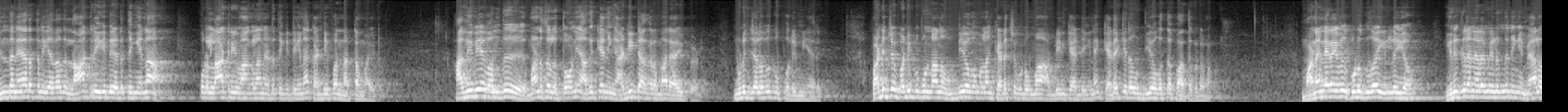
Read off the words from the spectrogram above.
இந்த நேரத்தில் ஏதாவது லாட்ரி கிட்ட எடுத்தீங்கன்னா ஒரு லாட்ரி வாங்கலாம்னு எடுத்துக்கிட்டிங்கன்னா கண்டிப்பாக நட்டம் ஆகிடும் அதுவே வந்து மனசில் தோணி அதுக்கே நீங்கள் அடிக்ட் ஆகிற மாதிரி ஆகி போயிடும். முடிஞ்ச அளவுக்கு பொறுமையாக இருக்கு படித்த படிப்புக்கு உண்டான உத்தியோகமெல்லாம் கிடைச்சி விடுமா அப்படின்னு கேட்டிங்கன்னா கிடைக்கிற உத்தியோகத்தை பார்த்துக்கிடணும். மனநிறைவு கொடுக்குதோ இல்லையோ இருக்கிற நிலைமையிலேருந்து நீங்கள் மேலே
